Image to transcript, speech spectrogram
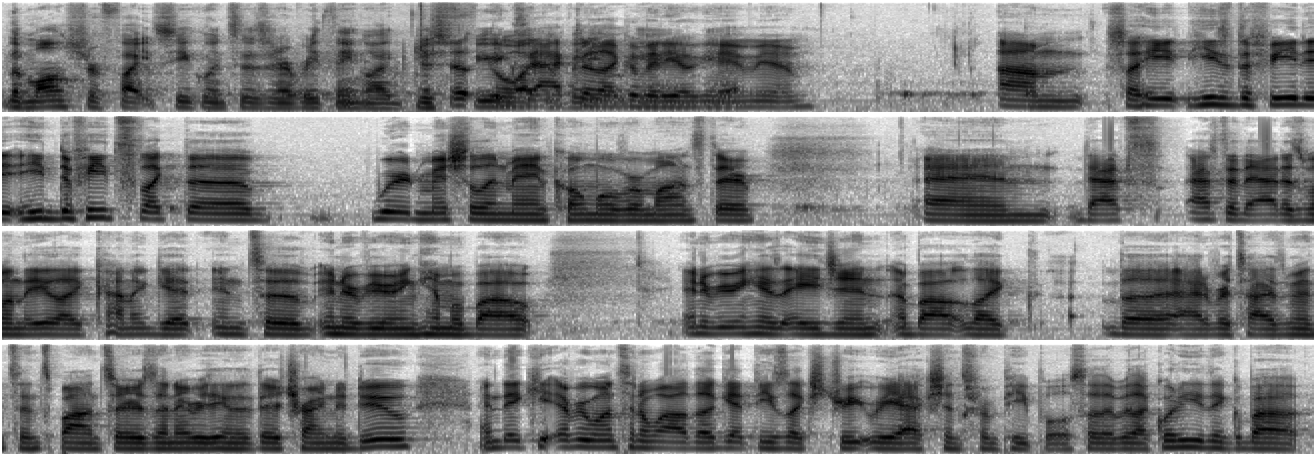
the monster fight sequences and everything like just feel exactly like a video game. Yeah. Um. So he he's defeated. He defeats like the weird Michelin Man comb over monster, and that's after that is when they like kind of get into interviewing him about interviewing his agent about like the advertisements and sponsors and everything that they're trying to do and they keep, every once in a while they'll get these like street reactions from people so they'll be like what do you think about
